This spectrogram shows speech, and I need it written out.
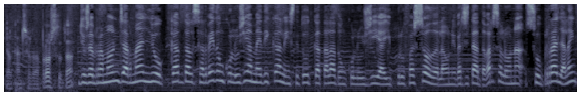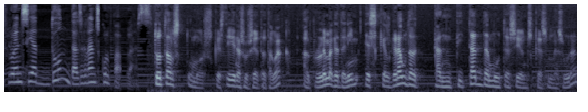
i el càncer de pròstata. Josep Ramon Germà Lluc, cap del Servei d'Oncologia Mèdica a l'Institut Català d'Oncologia i professor de la Universitat de Barcelona, subratlla la influència d'un dels grans culpables. Tots els tumors que estiguin associats a tabac, el problema que tenim és que el grau de quantitat de mutacions que es mesuren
